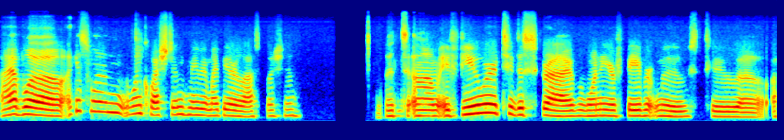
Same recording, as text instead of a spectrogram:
I have, uh, I guess one one question. Maybe it might be our last question. But um, if you were to describe one of your favorite moves to uh, a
